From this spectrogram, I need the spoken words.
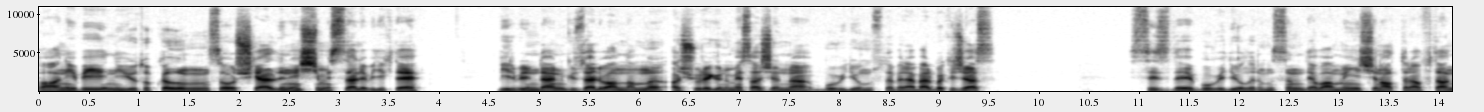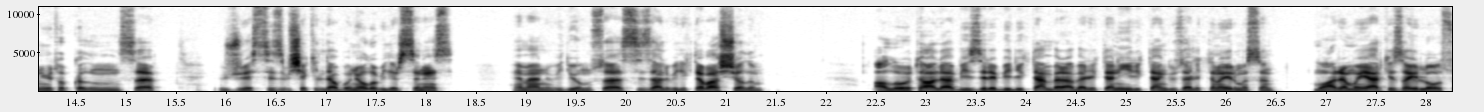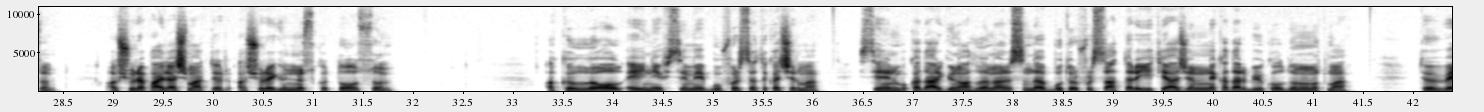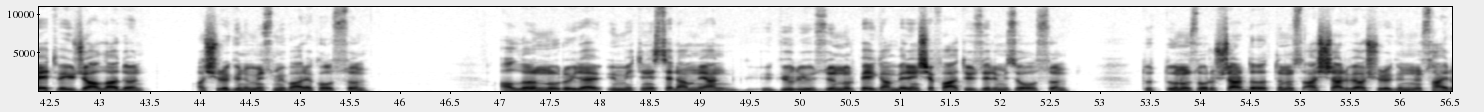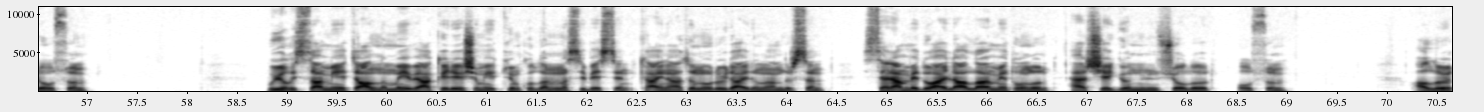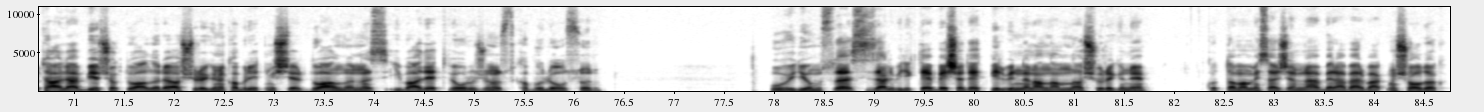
Fani Bey'in YouTube kanalınıza hoş geldiniz. Şimdi sizlerle birlikte birbirinden güzel ve anlamlı aşure günü mesajlarına bu videomuzda beraber bakacağız. Siz de bu videolarımızın devamı için alt taraftan YouTube kanalımıza ücretsiz bir şekilde abone olabilirsiniz. Hemen videomuza sizlerle birlikte başlayalım. Allahü Teala bizleri birlikten, beraberlikten, iyilikten, güzellikten ayırmasın. Muharrem ayı herkese hayırlı olsun. Aşure paylaşmaktır. Aşure gününüz kutlu olsun. Akıllı ol ey nefsim ve bu fırsatı kaçırma. Senin bu kadar günahların arasında bu tür fırsatlara ihtiyacının ne kadar büyük olduğunu unutma. Tövbe et ve yüce Allah'a dön. Aşure günümüz mübarek olsun. Allah'ın nuruyla ümmetini selamlayan gül yüzlü Nur peygamberin şefaati üzerimize olsun. Tuttuğunuz oruçlar, dağıttığınız aşlar ve aşure gününüz hayrı olsun.'' Bu yıl İslamiyet'i anlamayı ve hakkıyla yaşamayı tüm kullarına nasip etsin. Kainatı nuruyla aydınlandırsın. Selam ve dua ile Allah'a emanet olun. Her şey gönlünüzce olur olsun. Allahü Teala birçok duaları aşure günü kabul etmiştir. Dualarınız, ibadet ve orucunuz kabul olsun. Bu videomuzda sizlerle birlikte 5 adet birbirinden anlamlı aşure günü kutlama mesajlarına beraber bakmış olduk.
